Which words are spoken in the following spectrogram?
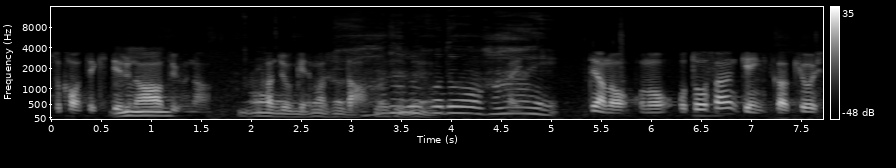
ちょっと変わってきているなというふうな感じを受けました。あなるほど、はい。であのこのお父さん元気化教室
